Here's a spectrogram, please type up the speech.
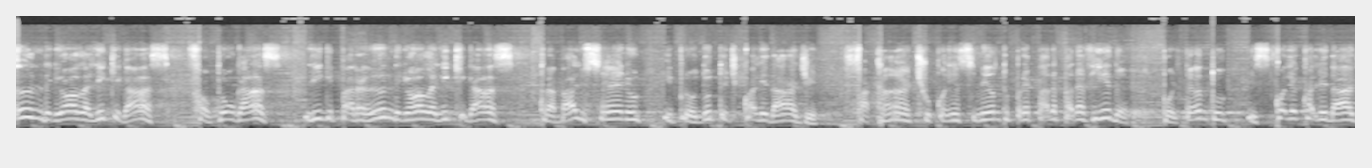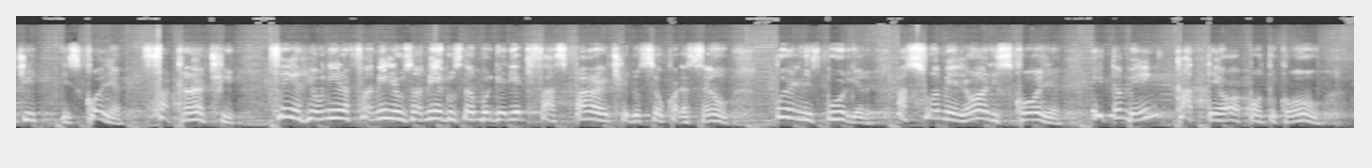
Andriola Liquigás, faltou gás? Ligue para Andriola Liquigás. Trabalho sério e produto de qualidade. Facate, o conhecimento prepara para a vida. Portanto, escolha qualidade, escolha Facate. Venha reunir a família e os amigos da hamburgueria que faz parte do seu coração. Burns Burger, a sua melhor escolha. E também KTO.com.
